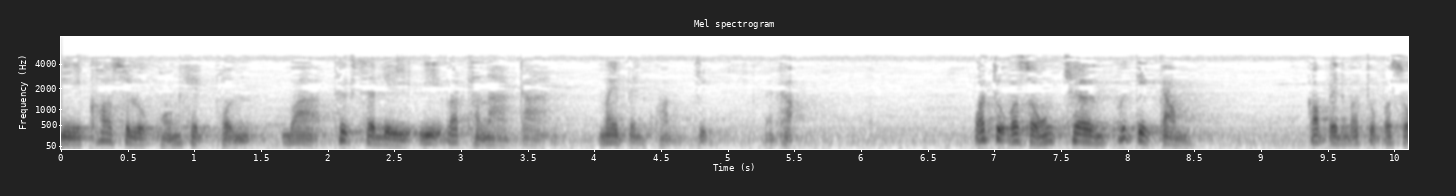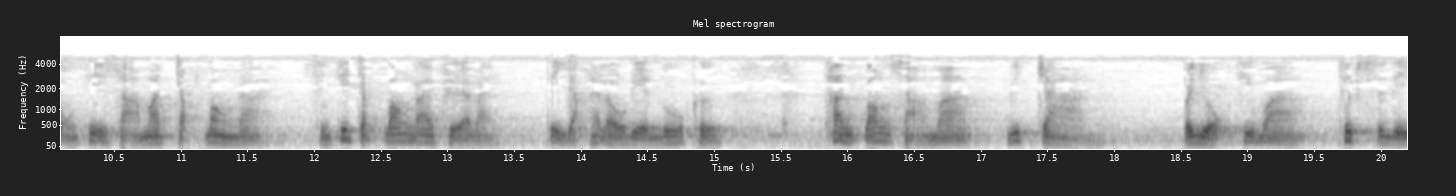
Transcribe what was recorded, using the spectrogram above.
มีข้อสรุปของเหตุผลว่าทฤษฎีวิวัฒนาการไม่เป็นความจริงนะครับ วัตถุประสงค์เชิงพฤติกรรม ก็เป็นวัตถุประสงค์ที่สามารถจับต้องได้ สิ่งที่จับต้องได้คืออะไร ที่อยากให้เราเรียนรู้คือ ท่านต้องสามารถวิจารณ์ประโยคที่ว่าทฤษฎี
